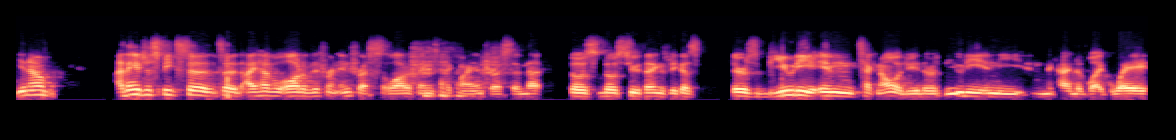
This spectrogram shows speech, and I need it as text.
you know, I think it just speaks to, to I have a lot of different interests, a lot of things pick my interest, and that those those two things because there's beauty in technology, there's beauty in the in the kind of like way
